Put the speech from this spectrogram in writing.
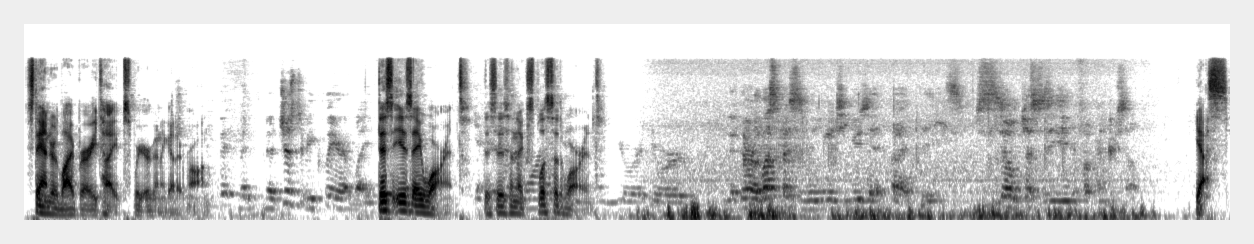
standard library types where you're going to get it wrong. But, but, but, just to be clear, like this is a warrant. Yeah, this is an explicit warrant. You're, you're, there are less places where you need to use it, but it's still just as easy to footprint yourself. Yes,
